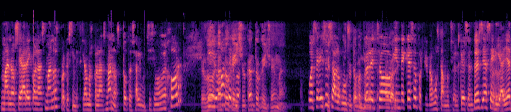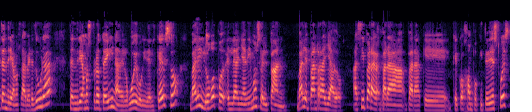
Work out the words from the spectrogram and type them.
Manosear ahí con las manos porque si mezclamos con las manos todo sale muchísimo mejor. Perdón, canto hacer- canto Emma. pues eso es al gusto. Yo le echo Ah, vale. bien de queso porque me gusta mucho el queso. Entonces ya sería, ya tendríamos la verdura, tendríamos proteína del huevo y del queso, ¿vale? Y luego le añadimos el pan, ¿vale? Pan rallado. Así para, para, para que, que coja un poquito. Y después,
